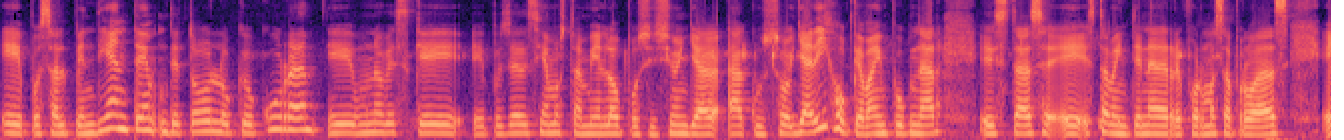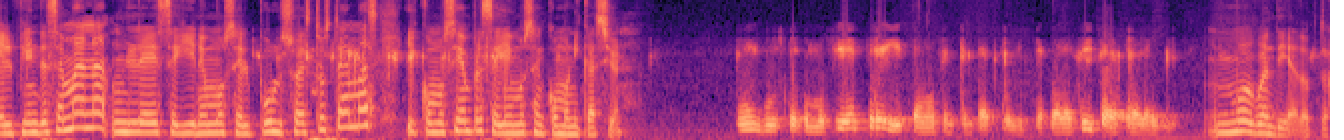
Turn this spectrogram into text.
eh, pues al pendiente de todo lo que ocurra, una vez que pues ya decíamos también la oposición ya acusó, ya dijo que va a impugnar estas, esta veintena de reformas aprobadas el fin de semana, le seguiremos el pulso a estos temas y como siempre seguimos en comunicación. Un gusto como siempre y estamos en contacto para ti y para toda la Muy buen día, doctor.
